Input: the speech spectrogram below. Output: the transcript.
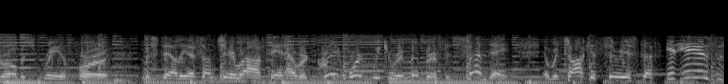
Jerome Esprit, for Mr. Elias, I'm Jay Rao saying have a great work week. And remember, if it's Sunday and we're talking serious stuff, it is the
